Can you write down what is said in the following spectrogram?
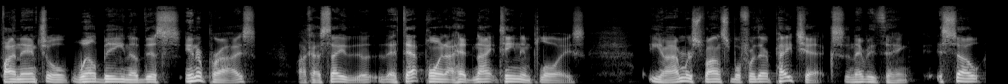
financial well being of this enterprise, like I say, at that point, I had 19 employees. You know, I'm responsible for their paychecks and everything. So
